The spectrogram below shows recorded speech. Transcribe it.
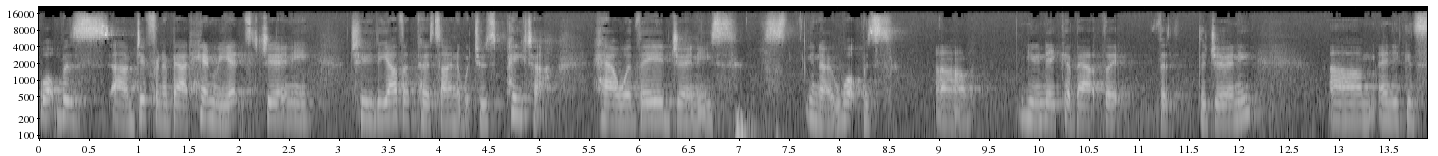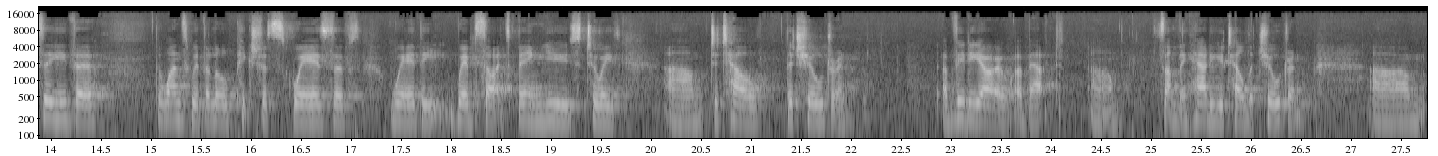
What was um, different about Henriette's journey to the other persona, which was Peter? How were their journeys? You know, what was uh, unique about the, the, the journey? Um, and you can see the, the ones with the little picture squares of where the website's being used to, um, to tell the children a video about um, something. How do you tell the children? Um,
